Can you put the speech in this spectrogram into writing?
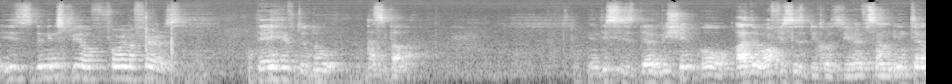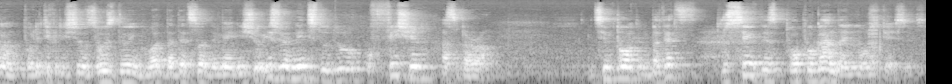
is the Ministry of Foreign Affairs. They have to do Hasbara. And this is their mission, or other offices, because you have some internal political issues, who's doing what, but that's not the main issue. Israel needs to do official Hasbara. It's important, but that's perceived as propaganda in most cases.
